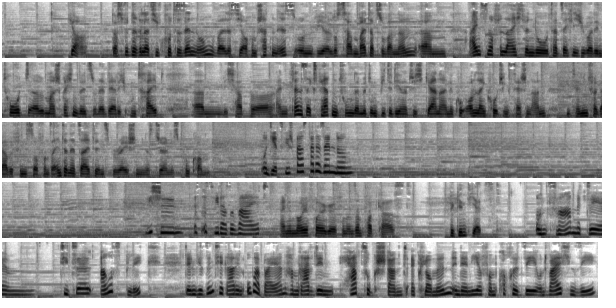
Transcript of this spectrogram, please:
Ja, das wird eine relativ kurze Sendung, weil das hier auch im Schatten ist und wir Lust haben, weiter zu wandern. Ähm, eins noch vielleicht, wenn du tatsächlich über den Tod äh, mal sprechen willst oder der dich umtreibt. Ähm, ich habe äh, ein kleines Expertentum damit und biete dir natürlich gerne eine Online-Coaching-Session an. Die Terminvergabe findest du auf unserer Internetseite inspiration-journeys.com. Und jetzt viel Spaß bei der Sendung! Wie schön, es ist wieder soweit. Eine neue Folge von unserem Podcast beginnt jetzt. Und zwar mit dem Titel Ausblick. Denn wir sind hier gerade in Oberbayern, haben gerade den Herzogstand erklommen in der Nähe vom Kochelsee und Walchensee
